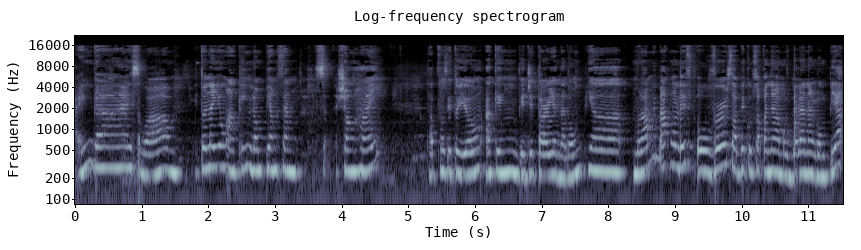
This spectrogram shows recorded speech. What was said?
Kain guys! Wow! Ito na yung aking lumpiang sang Shanghai. Tapos ito yung aking vegetarian na lumpia. Marami ba akong leftover? Sabi ko sa kanya magdala ng lumpia.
